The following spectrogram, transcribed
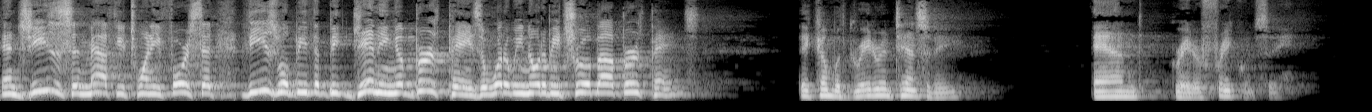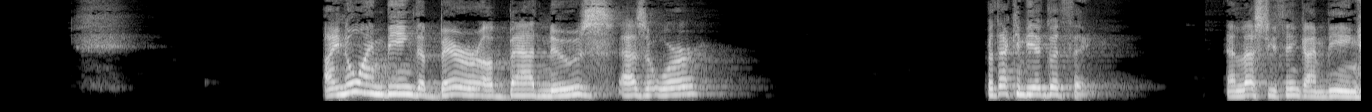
And Jesus in Matthew 24 said, these will be the beginning of birth pains. And what do we know to be true about birth pains? They come with greater intensity and greater frequency. I know I'm being the bearer of bad news, as it were, but that can be a good thing. Unless you think I'm being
